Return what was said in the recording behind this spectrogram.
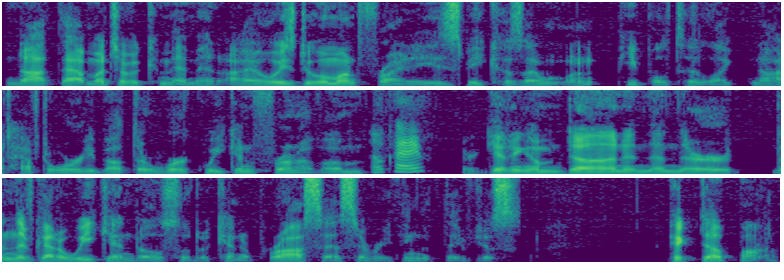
not that much of a commitment. I always do them on Fridays because I want people to like not have to worry about their work week in front of them. Okay. They're getting them done, and then they're then they've got a weekend also to kind of process everything that they've just picked up on.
